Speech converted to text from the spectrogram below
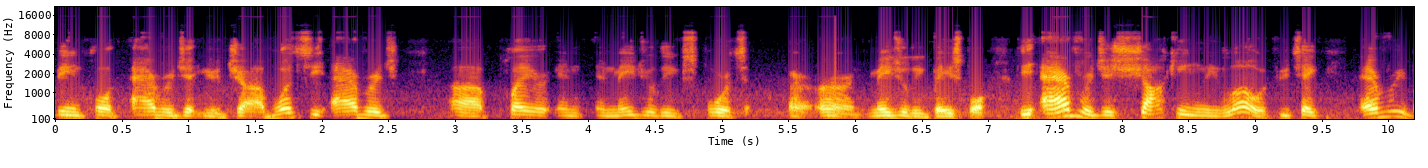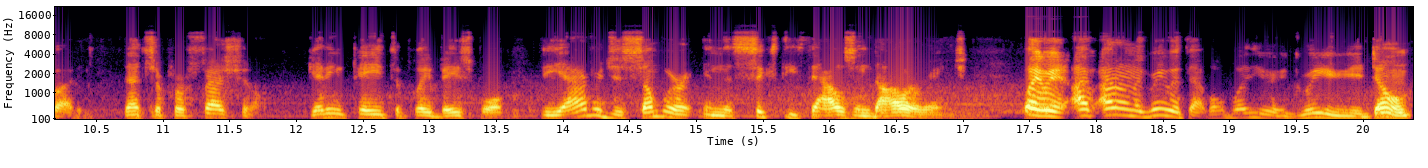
being called average at your job? What's the average uh, player in, in Major League Sports uh, earn, Major League Baseball? The average is shockingly low. If you take everybody that's a professional getting paid to play baseball, the average is somewhere in the $60,000 range. Wait, wait, I, I don't agree with that. Well, whether you agree or you don't,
